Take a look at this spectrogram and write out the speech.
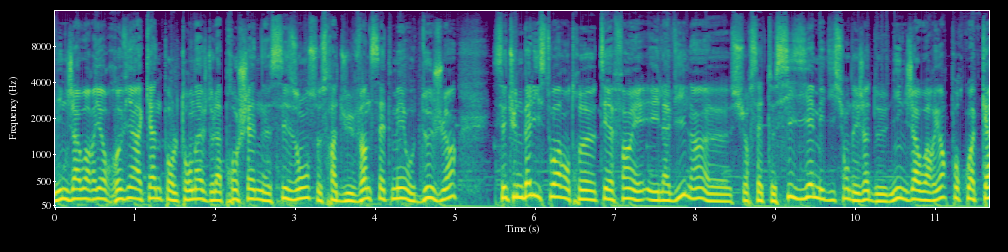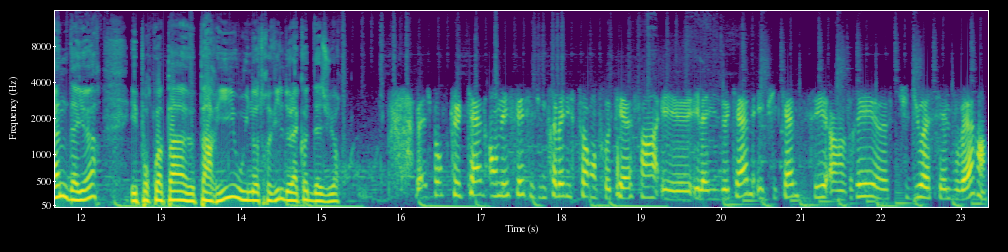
Ninja Warrior revient à Cannes pour le tournage de la prochaine saison. Ce sera du 27 mai au 2 juin. C'est une belle histoire entre TF1 et, la ville hein, euh, sur cette sixième édition déjà de Ninja Warrior. Pourquoi Cannes d'ailleurs? Et pourquoi pas euh, Paris ou une autre ville de la Côte d'Azur? Bah, je pense que Cannes, en effet, c'est une très belle histoire entre TF1 et, la ville de Cannes. Et puis Cannes, c'est un vrai euh, studio à ciel ouvert,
